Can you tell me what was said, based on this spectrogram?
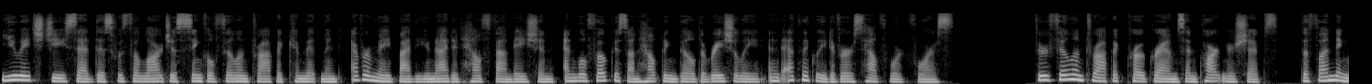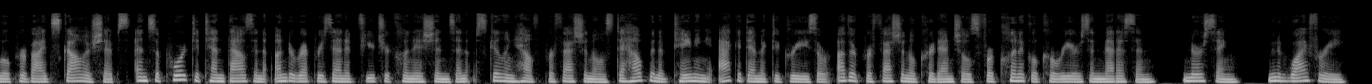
UHG said this was the largest single philanthropic commitment ever made by the United Health Foundation and will focus on helping build a racially and ethnically diverse health workforce. Through philanthropic programs and partnerships, the funding will provide scholarships and support to 10,000 underrepresented future clinicians and upskilling health professionals to help in obtaining academic degrees or other professional credentials for clinical careers in medicine, nursing, midwifery,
